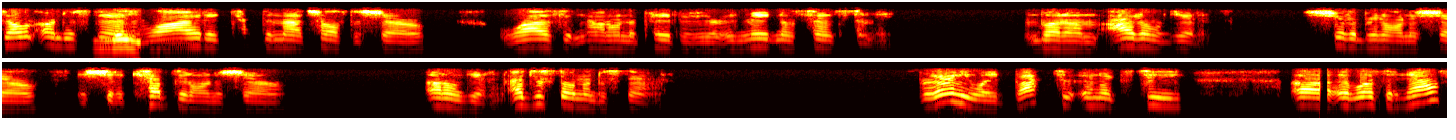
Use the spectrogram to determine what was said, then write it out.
don't understand why they kept the match off the show. Why is it not on the pay per view? It made no sense to me. But um I don't get it. Should have been on the show. It should have kept it on the show. I don't get it. I just don't understand. But anyway, back to NXT. Uh, it was announced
